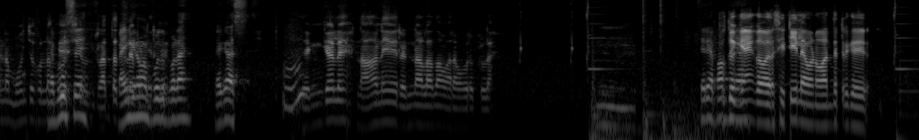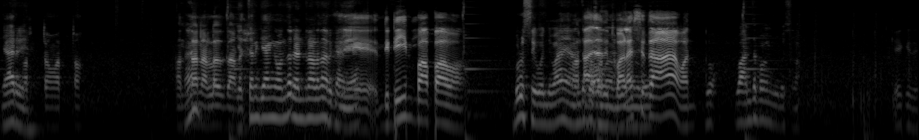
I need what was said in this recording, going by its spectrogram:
என்ன மூஞ்ச ஃபுல்லா ரத்தத்துல பயங்கரமா போகுது. போல. வெகாஸ் எங்கலே நானே ரெண்டு நாளா தான் வரேன் ஊருக்குள்ள. சரியா புது பாப்பா கேங் ஒரு சிட்டில ஒன்னு வந்துட்டு இருக்கு யாரு வரட்டும் வரட்டும் வந்தா நல்லது தானே எத்தனை கேங்க வந்து ரெண்டு நாள் தான் இருக்காங்க? திடீர்னு பாப்பாவும். புருஷ் கொஞ்சம் வா அந்த அது- பழசுதான் வந்து வா அந்த பக்கம் போய் பேசலாம். கேக்குது.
